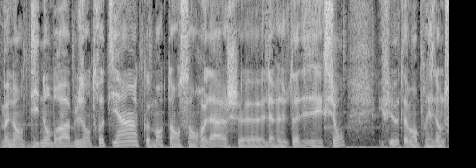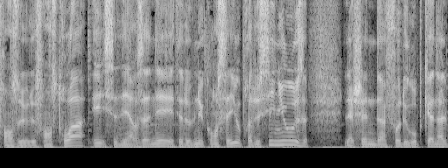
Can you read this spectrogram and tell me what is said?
menant d'innombrables entretiens, commentant sans relâche euh, les résultats des élections. Il fut notamment président de France 2, de France 3 et ces dernières années était devenu conseiller auprès de CNews, la chaîne d'info de groupe Canal+,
